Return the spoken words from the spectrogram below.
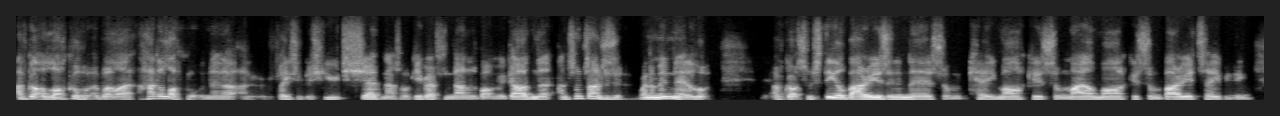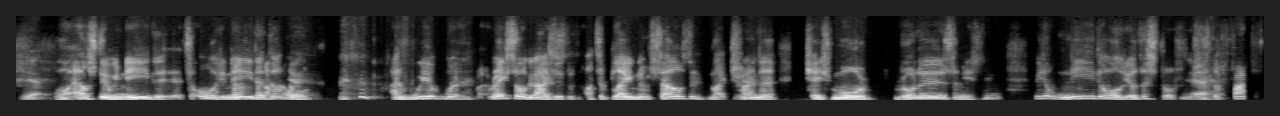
I've got a lock up. Well, I had a lock up and then I, I replaced it with this huge shed now, so I'll keep everything down at the bottom of the garden. And sometimes when I'm in there, look, I've got some steel barriers in there, some K markers, some mile markers, some barrier tape. You think, yeah, what else do we need? It's all you need. I don't know. and we race organisers are to blame themselves. They're like trying yeah. to chase more runners, and you think we don't need all the other stuff. Yeah. Just a fast,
